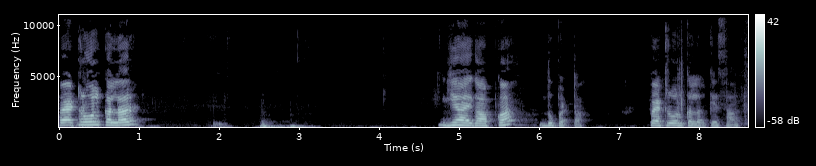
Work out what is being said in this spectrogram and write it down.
पेट्रोल कलर, ये आएगा आपका दुपट्टा, पेट्रोल कलर के साथ।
